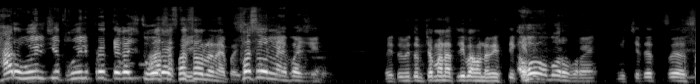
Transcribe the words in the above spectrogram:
हार होईल जीत होईल प्रत्येकाची फसवलं नाही पाहिजे. म्हणजे तुम्ही तुमच्या मनातली भावना व्यक्त केली हो बरोबर आहे. निश्चितच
